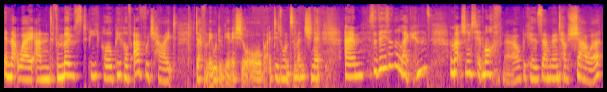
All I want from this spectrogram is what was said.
in that way and for most people, people of average height, definitely wouldn't be an issue at all but I did want to mention it. Um, so these are the leggings. I'm actually going to take them off now because I'm going to have a shower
